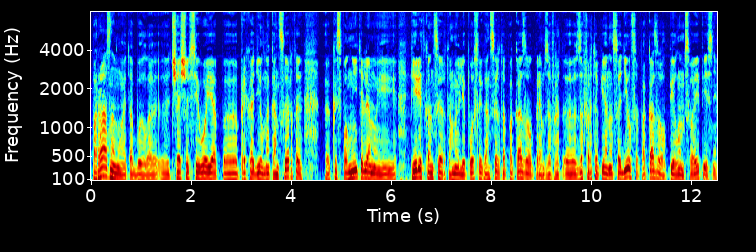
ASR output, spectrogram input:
по-разному это было. Э, чаще всего я э, приходил на концерты к исполнителям и перед концертом или после концерта показывал, прям за, форте, за фортепиано садился, показывал, пел им свои песни.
